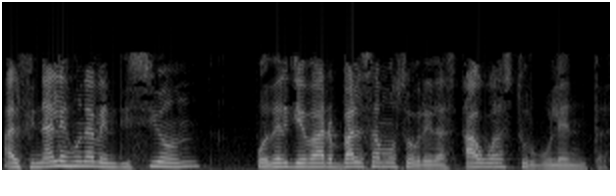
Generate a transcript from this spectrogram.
Al final es una bendición poder llevar bálsamo sobre las aguas turbulentas.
